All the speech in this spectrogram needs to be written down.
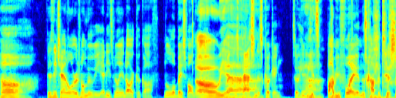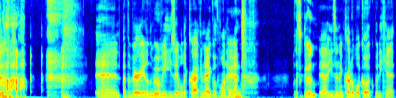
Oh, Disney Channel original movie, Eddie's Million Dollar Cook Off. The little baseball boy. Oh, But his passion is cooking. So he Yeah. meets Bobby Flay in this competition. and at the very end of the movie, he's able to crack an egg with one hand. That's good. yeah, he's an incredible cook, but he can't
